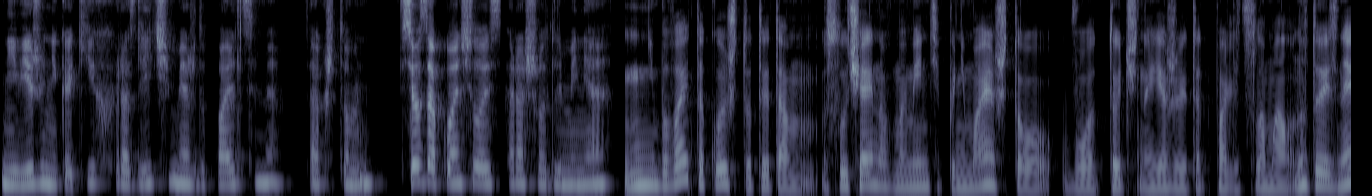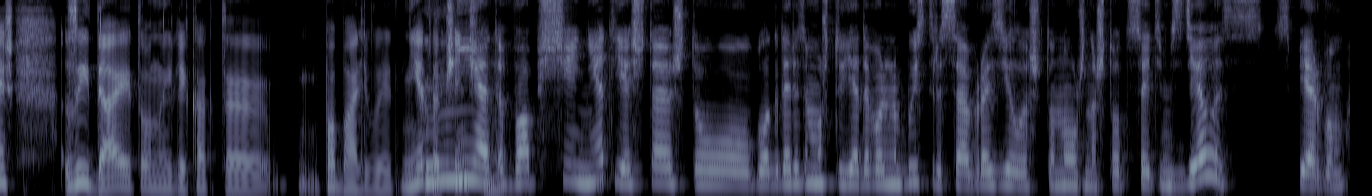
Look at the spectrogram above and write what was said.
не вижу никаких различий между пальцами. Так что все закончилось хорошо для меня. Не бывает такое, что ты там случайно в моменте понимаешь, что вот точно, я же этот палец сломала. Ну, то есть, знаешь, заедает он или как-то побаливает. Нет, вообще нет, ничего? Вообще нет. Я считаю, что благодаря тому, что я довольно быстро сообразила, что нужно что-то с этим сделать, с первым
